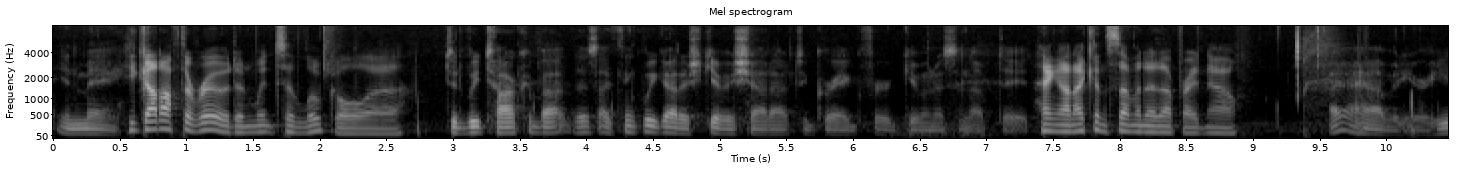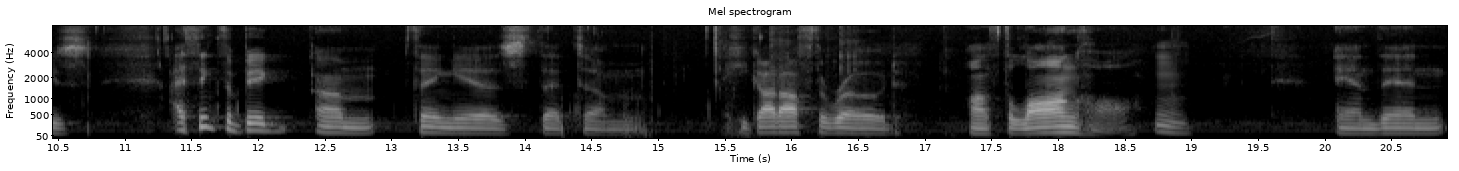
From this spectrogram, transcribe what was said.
in May. He got off the road and went to local. Uh, Did we talk about this? I think we got to give a shout out to Greg for giving us an update. hang on, I can summon it up right now. I have it here. He's. I think the big um, thing is that um, he got off the road off the long haul, Hmm. and then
